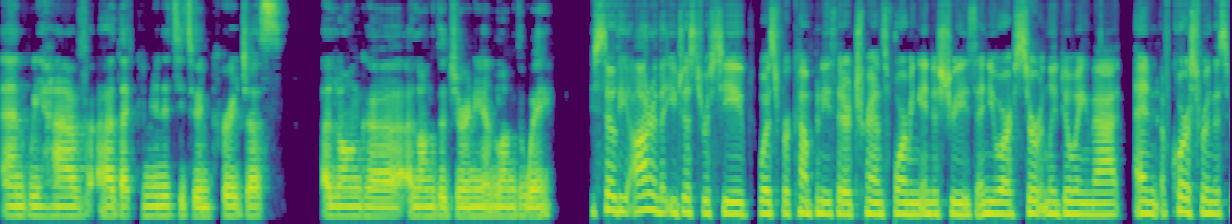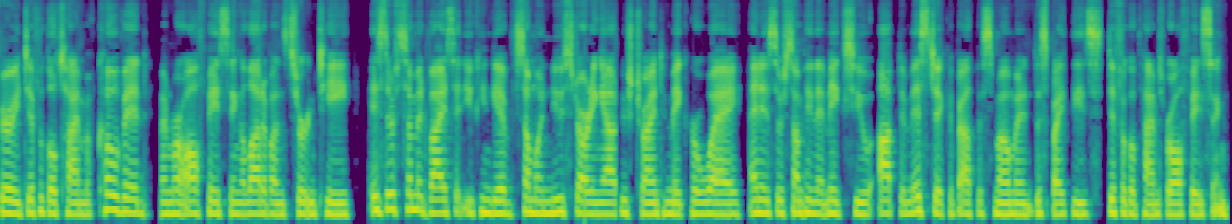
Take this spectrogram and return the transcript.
And we have uh, that community to encourage us along uh, along the journey and along the way. So the honor that you just received was for companies that are transforming industries and you are certainly doing that. And of course, we're in this very difficult time of COVID and we're all facing a lot of uncertainty. Is there some advice that you can give someone new starting out who's trying to make her way? And is there something that makes you optimistic about this moment despite these difficult times we're all facing?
